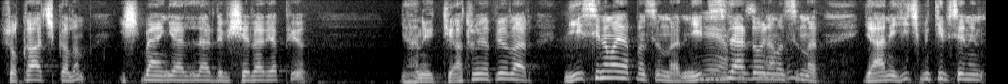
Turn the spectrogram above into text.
sokağa çıkalım. İşitme engelliler de bir şeyler yapıyor. Yani tiyatro yapıyorlar. Niye sinema yapmasınlar? Niye, Niye dizilerde yapmasınlar, oynamasınlar? Yani hiç mi kimsenin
